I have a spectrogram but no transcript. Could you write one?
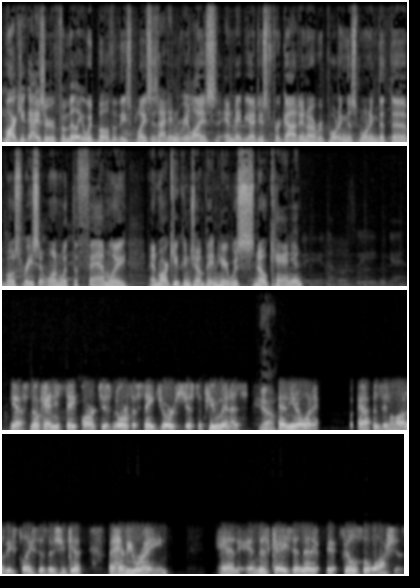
Mark, you guys are familiar with both of these places. I didn't realize, and maybe I just forgot in our reporting this morning, that the most recent one with the family, and Mark, you can jump in here, was Snow Canyon? Yes, Snow Canyon State Park, just north of St. George, just a few minutes. Yeah. And you know what? What happens in a lot of these places is you get a heavy rain, and in this case, and then it, it fills the washes,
